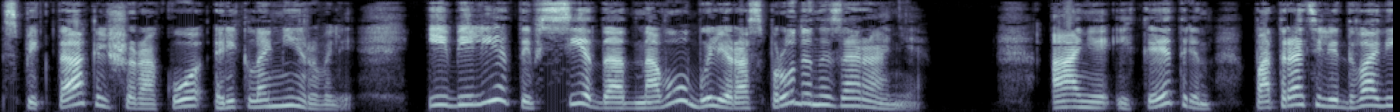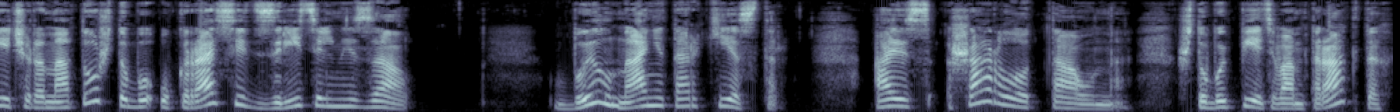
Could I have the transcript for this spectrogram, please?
Спектакль широко рекламировали, и билеты все до одного были распроданы заранее. Аня и Кэтрин потратили два вечера на то, чтобы украсить зрительный зал. Был нанят оркестр, а из Шарлоттауна, чтобы петь в антрактах,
